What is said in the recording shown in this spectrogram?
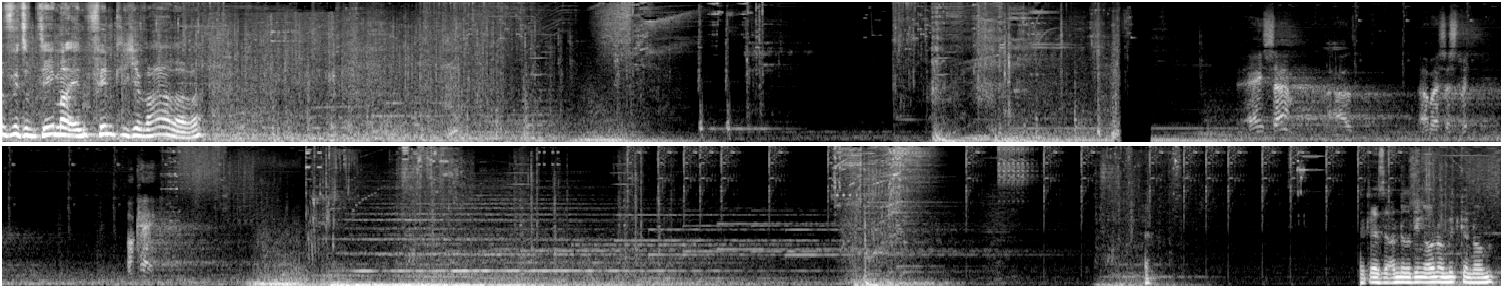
So viel zum Thema empfindliche Ware, wa? Hey Sam. Halt. Aber es ist... Okay. Hätte das andere Ding auch noch mitgenommen.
